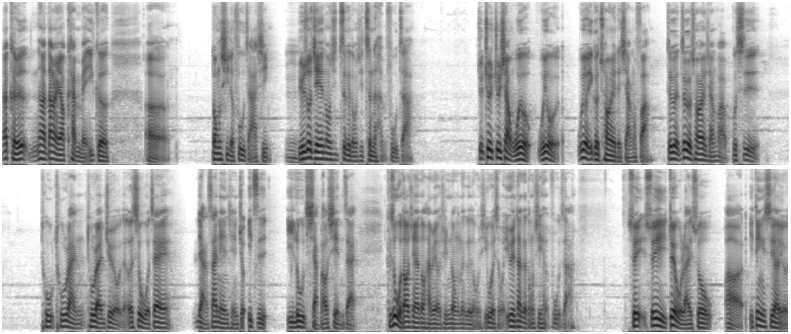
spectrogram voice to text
那可是那当然要看每一个呃东西的复杂性，嗯，比如说今天东西这个东西真的很复杂。就就就像我有我有我有一个创业的想法，这个这个创业想法不是突突然突然就有的，而是我在两三年前就一直一路想到现在，可是我到现在都还没有去弄那个东西，为什么？因为那个东西很复杂，所以所以对我来说啊，一定是要有，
